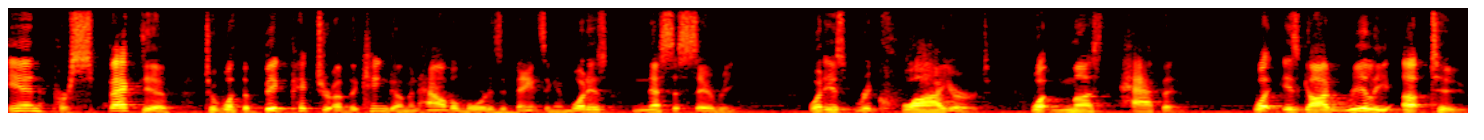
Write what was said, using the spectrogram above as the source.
in perspective to what the big picture of the kingdom and how the Lord is advancing and what is necessary, what is required, what must happen. What is God really up to?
